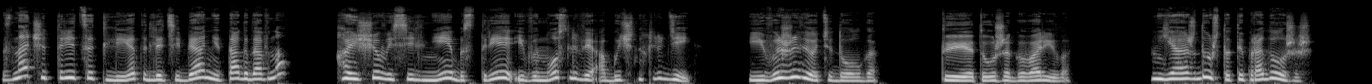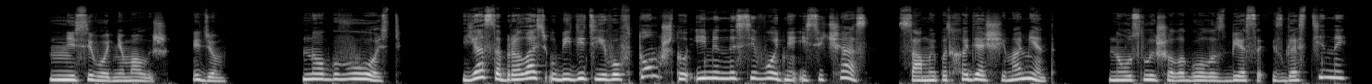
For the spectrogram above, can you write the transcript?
Значит, 30 лет для тебя не так давно? А еще вы сильнее, быстрее и выносливее обычных людей. И вы живете долго. Ты это уже говорила. Я жду, что ты продолжишь. Не сегодня, малыш. Идем. Но гвоздь. Я собралась убедить его в том, что именно сегодня и сейчас самый подходящий момент, но услышала голос беса из гостиной,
